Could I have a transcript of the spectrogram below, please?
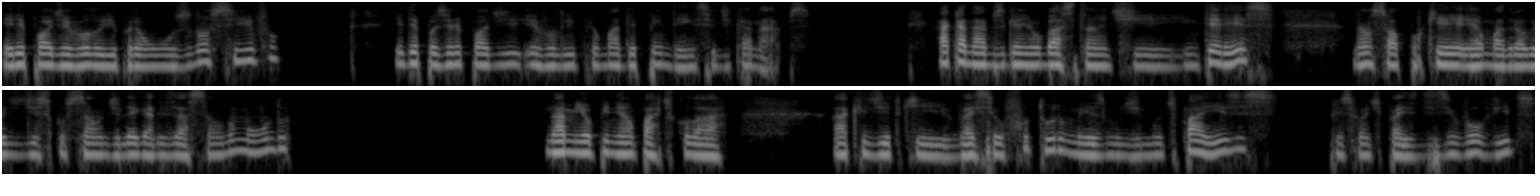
ele pode evoluir para um uso nocivo e depois ele pode evoluir para uma dependência de cannabis. A cannabis ganhou bastante interesse, não só porque é uma droga de discussão de legalização no mundo. Na minha opinião particular, acredito que vai ser o futuro mesmo de muitos países, principalmente países desenvolvidos.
